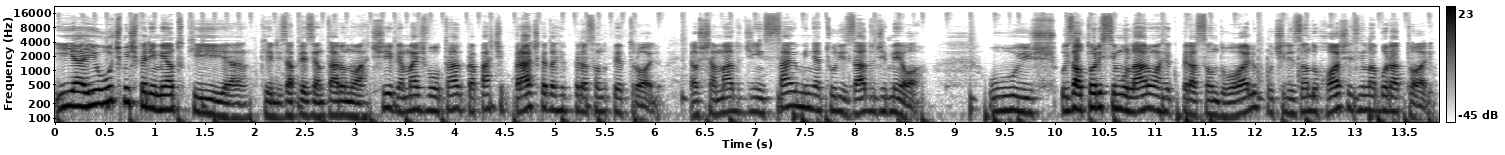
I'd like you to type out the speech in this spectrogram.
E aí o último experimento que, uh, que eles apresentaram no artigo é mais voltado para a parte prática da recuperação do petróleo. É o chamado de ensaio miniaturizado de MEOR. Os, os autores simularam a recuperação do óleo utilizando rochas em laboratório.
